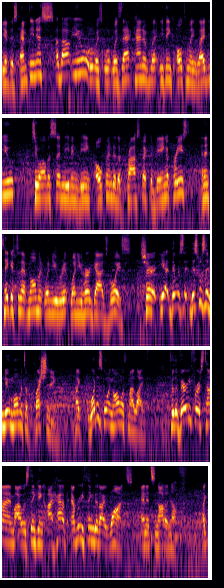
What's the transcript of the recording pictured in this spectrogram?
you have this emptiness about you? Was was that kind of what you think ultimately led you to all of a sudden even being open to the prospect of being a priest? And then take us to that moment when you re- when you heard God's voice. Sure. Yeah, there was this was a new moment of questioning. Like what is going on with my life? For the very first time, I was thinking I have everything that I want and it's not enough. Like,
